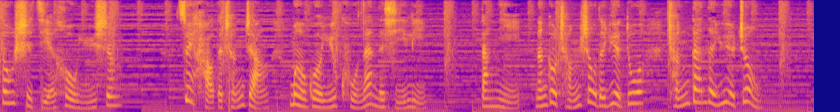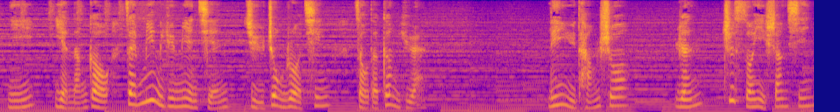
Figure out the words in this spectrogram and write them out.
都是劫后余生，最好的成长莫过于苦难的洗礼。当你能够承受的越多，承担的越重，你也能够在命运面前举重若轻，走得更远。林语堂说：“人之所以伤心。”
